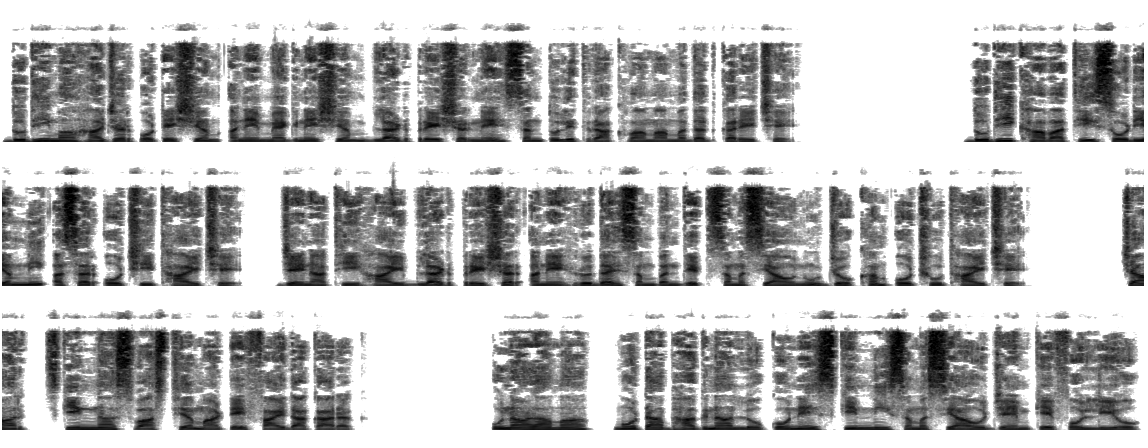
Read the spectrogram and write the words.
દૂધીમાં હાજર પોટેશિયમ અને મેગ્નેશિયમ બ્લડ પ્રેશરને સંતુલિત રાખવામાં મદદ કરે છે. દૂધી ખાવાથી સોડિયમની અસર ઓછી થાય છે, જેનાથી હાઈ બ્લડ પ્રેશર અને હૃદય સંબંધિત સમસ્યાઓનું જોખમ ઓછું થાય છે. ચાર, સ્કિનના સ્વાસ્થ્ય માટે ફાયદાકારક. ઉનાળામાં મોટાભાગના લોકોને સ્કિનની સમસ્યાઓ જેમ કે ફોલ્લીઓ,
